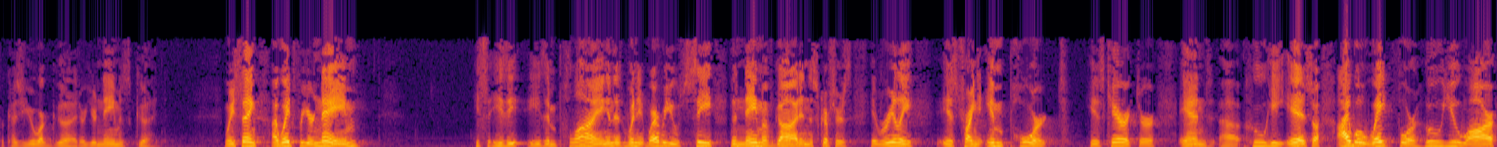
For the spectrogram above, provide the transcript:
because you are good, or your name is good. When he's saying, I wait for your name, he's, he's, he's implying, and when, wherever you see the name of God in the scriptures, it really is trying to import his character and uh, who he is. So I will wait for who you are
